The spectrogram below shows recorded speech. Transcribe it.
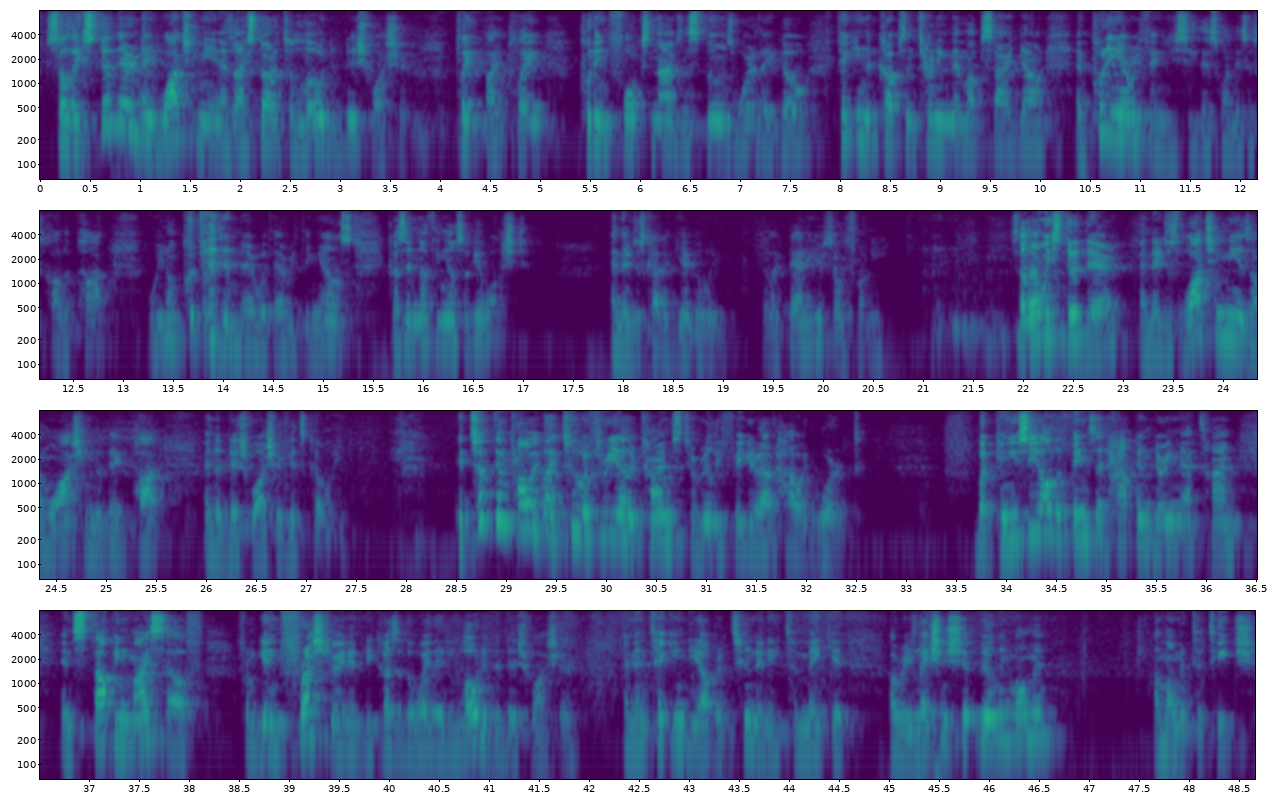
So they stood there and they watched me as I started to load the dishwasher, plate by plate, putting forks, knives, and spoons where they go, taking the cups and turning them upside down, and putting everything. You see this one? This is called a pot. We don't put that in there with everything else because then nothing else will get washed. And they're just kind of giggling. They're like, Daddy, you're so funny. So then we stood there, and they're just watching me as I'm washing the big pot, and the dishwasher gets going. It took them probably like two or three other times to really figure out how it worked. But can you see all the things that happened during that time in stopping myself from getting frustrated because of the way they loaded the dishwasher and then taking the opportunity to make it a relationship building moment, a moment to teach,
